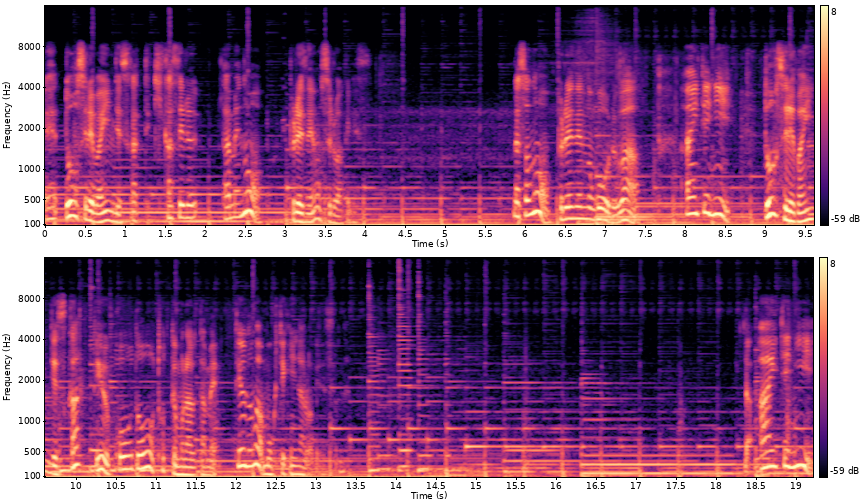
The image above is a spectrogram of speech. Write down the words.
えどうすればいいんですかって聞かせるためのプレゼンをするわけです。でそのプレゼンのゴールは相手にどうすればいいんですかっていう行動をとってもらうためっていうのが目的になるわけですよね。相手に、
